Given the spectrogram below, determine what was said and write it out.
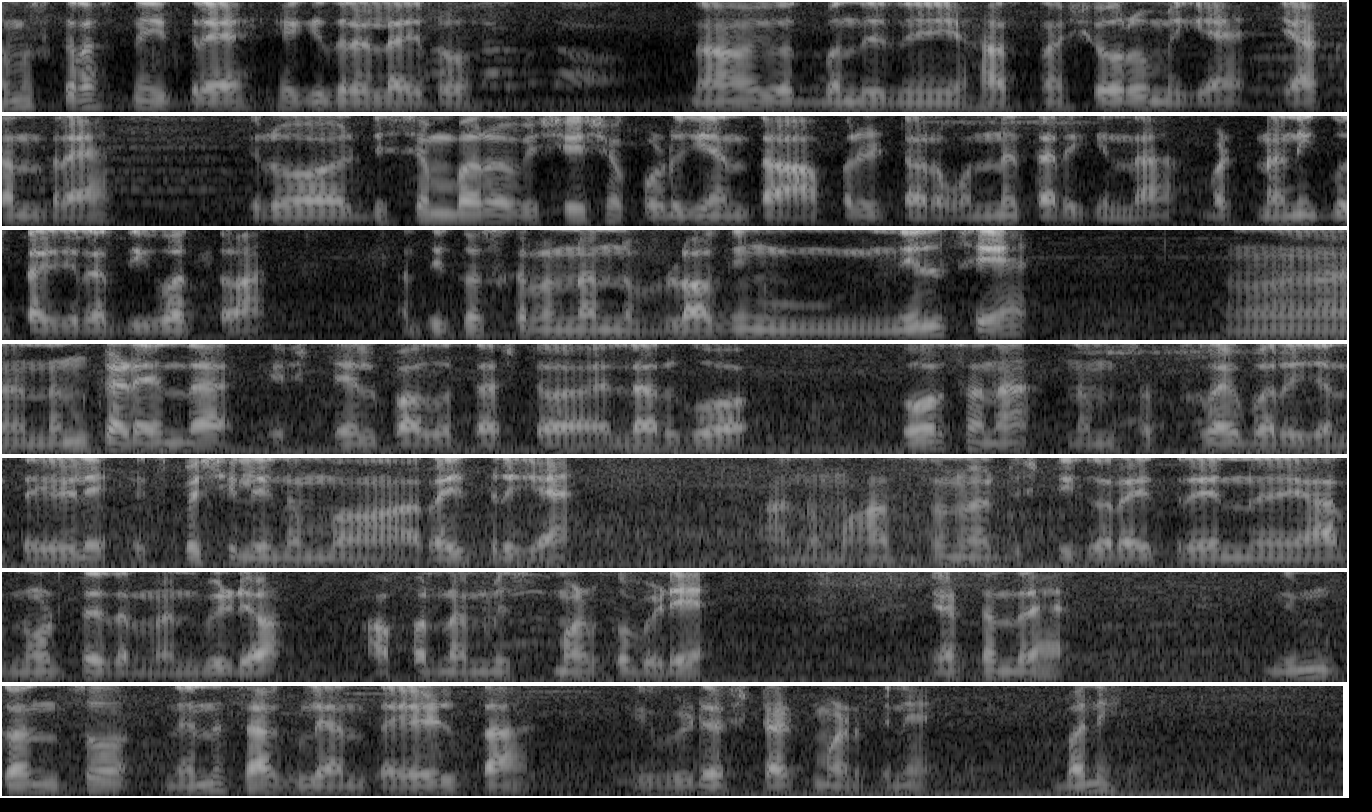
ನಮಸ್ಕಾರ ಸ್ನೇಹಿತರೆ ಹೇಗಿದ್ರೆಲ್ಲ ಇರು ನಾವು ಇವತ್ತು ಬಂದಿದ್ದೀನಿ ಹಾಸನ ಶೋರೂಮಿಗೆ ಯಾಕಂದರೆ ಇರೋ ಡಿಸೆಂಬರ್ ವಿಶೇಷ ಕೊಡುಗೆ ಅಂತ ಆಫರ್ ಇಟ್ಟವ್ರು ಒಂದನೇ ತಾರೀಕಿಂದ. ಬಟ್ ನನಗೆ ಗೊತ್ತಾಗಿರೋದು ಇವತ್ತು. ಅದಕ್ಕೋಸ್ಕರ ನನ್ನ ವ್ಲಾಗಿಂಗ್ ನಿಲ್ಲಿಸಿ ನನ್ನ ಕಡೆಯಿಂದ ಎಷ್ಟು ಹೆಲ್ಪ್ ಆಗುತ್ತೆ ಅಷ್ಟು ಎಲ್ಲರಿಗೂ ತೋರ್ಸೋಣ ನಮ್ಮ ಸಬ್ಸ್ಕ್ರೈಬರಿಗೆ ಅಂತ ಹೇಳಿ. ಎಸ್ಪೆಷಲಿ ನಮ್ಮ ರೈತರಿಗೆ. ನಾನು ನಮ್ಮ ಹಾಸನ ಡಿಸ್ಟಿಕ್ ರೈತರು ಏನು ಯಾರು ನೋಡ್ತಾ ಇದ್ದಾರೆ ನನ್ನ ವಿಡಿಯೋ ಆಫರ್ನ ಮಿಸ್ ಮಾಡ್ಕೋಬೇಡಿ. ಯಾಕಂದರೆ ನಿಮ್ಮ ಕನಸು ನೆನಸಾಗಲಿ ಅಂತ ಹೇಳ್ತಾ ಈ ವಿಡಿಯೋ ಸ್ಟಾರ್ಟ್ ಮಾಡ್ತೀನಿ. ಬನ್ನಿ.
